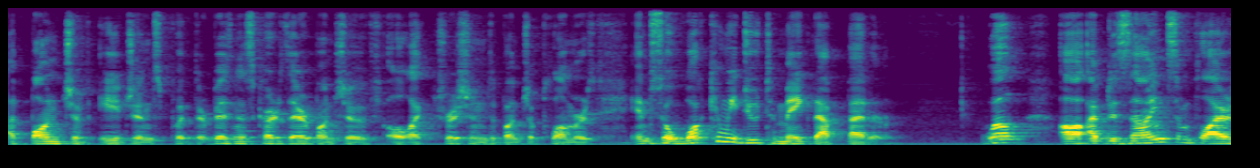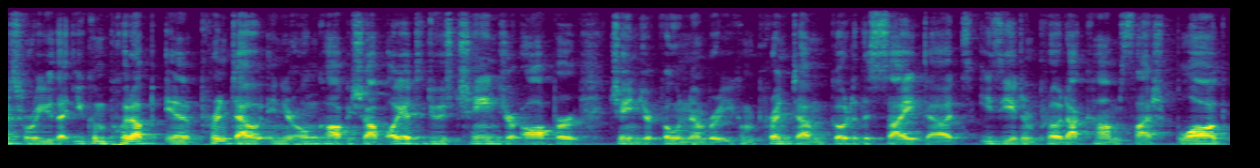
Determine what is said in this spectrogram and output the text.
A bunch of agents put their business cards there a bunch of electricians a bunch of plumbers. And so what can we do to make that better well, uh, I've designed some flyers for you that you can put up in a printout in your own coffee shop. All you have to do is change your offer, change your phone number. You can print them. Go to the site. Uh, it's easyagentpro.com slash blog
